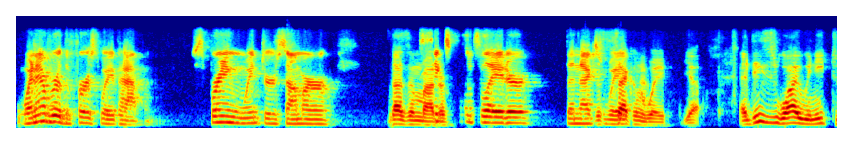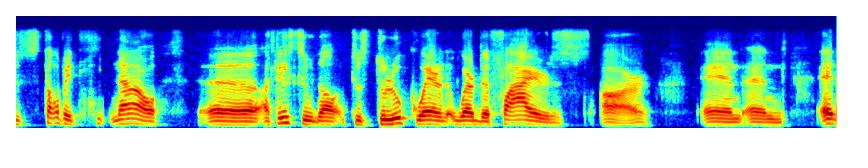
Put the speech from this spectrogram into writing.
Whenever the first wave happened, spring, winter, summer, doesn't matter six months later, the next the wave. second wave yeah and this is why we need to stop it now uh, at least to know to to look where where the fires are, and and and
